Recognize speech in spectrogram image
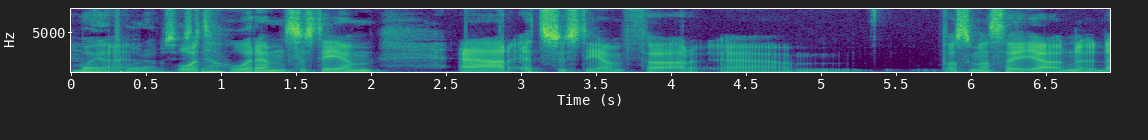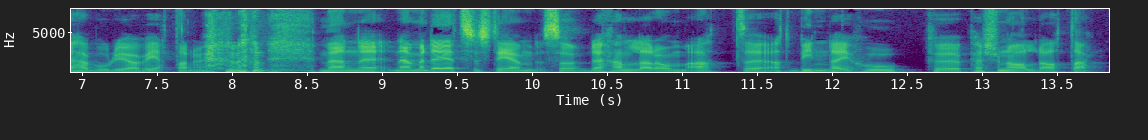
Vad är ett HRM-system? Och ett HRM-system är ett system för um, vad ska man säga, det här borde jag veta nu. men, nej, men det är ett system, så det handlar om att, att binda ihop personaldata Eh,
